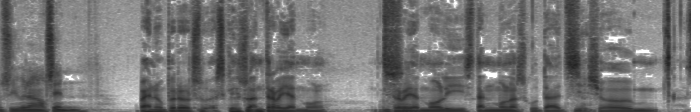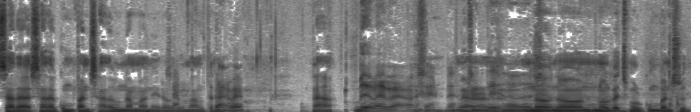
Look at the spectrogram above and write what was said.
s'hi jubilaran al 100. Bueno, però és que han treballat molt han treballat sí. molt i estan molt esgotats sí. i això s'ha de, de compensar d'una manera sí. o d'una altra. Bé, bé. Bé, bé, bé. No, no, no el veig molt convençut.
